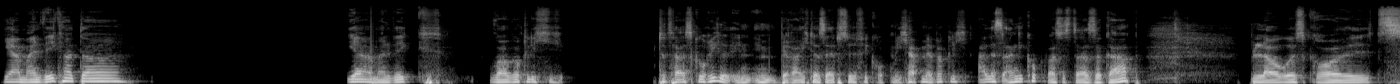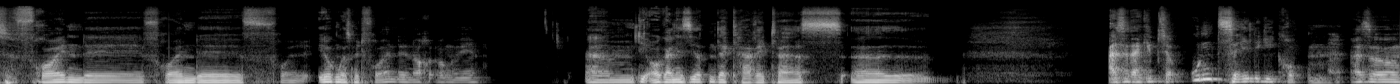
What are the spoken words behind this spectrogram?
Ja, mein Weg hat da, ja, mein Weg war wirklich total skurril in, im Bereich der Selbsthilfegruppen. Ich habe mir wirklich alles angeguckt, was es da so gab. Blaues Kreuz, Freunde, Freunde, Freunde irgendwas mit Freunde noch irgendwie. Ähm, die Organisierten der Caritas. Äh, also da gibt's ja unzählige Gruppen. Also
